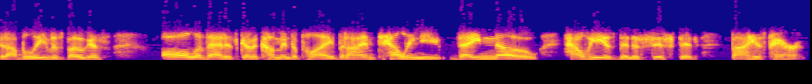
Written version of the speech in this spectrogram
that I believe is bogus, all of that is going to come into play. But I am telling you, they know how he has been assisted by his parents.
